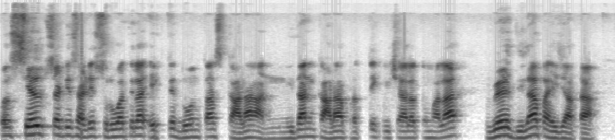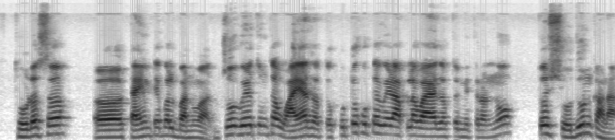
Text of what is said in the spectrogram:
पण सेल्फ स्टडीसाठी सुरुवातीला एक ते दोन तास काढा निदान काढा. प्रत्येक विषयाला तुम्हाला वेळ दिला पाहिजे आता. थोडस टाइम टेबल बनवा. जो वेळ तुमचा वाया जातो कुठं कुठं वेळ आपला वाया जातो मित्रांनो तो शोधून काढा.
